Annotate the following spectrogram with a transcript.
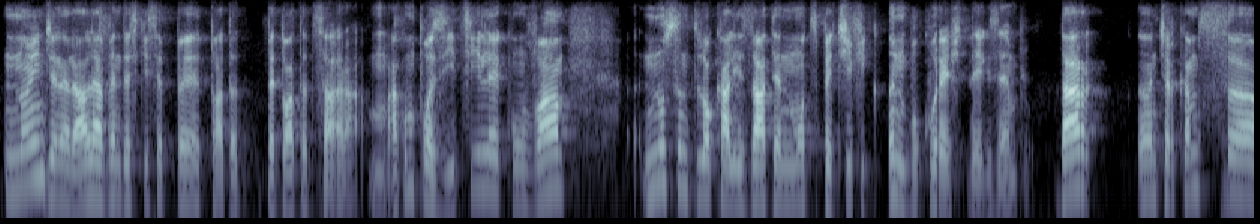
Noi, în general, le avem deschise pe toată, pe toată țara. Acum pozițiile cumva nu sunt localizate în mod specific în București, de exemplu, dar încercăm să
